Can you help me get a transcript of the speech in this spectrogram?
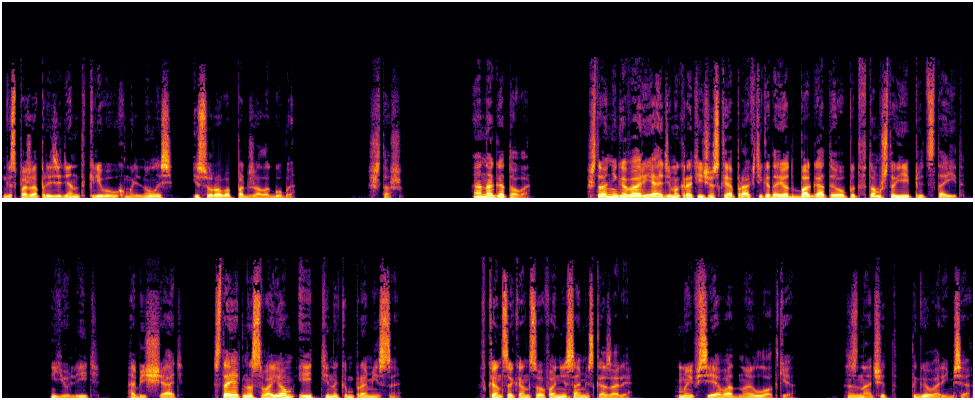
Госпожа президент криво ухмыльнулась и сурово поджала губы. Что ж, она готова. Что ни говори, а демократическая практика дает богатый опыт в том, что ей предстоит. Юлить, обещать, стоять на своем и идти на компромиссы. В конце концов, они сами сказали, мы все в одной лодке. Значит, договоримся.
